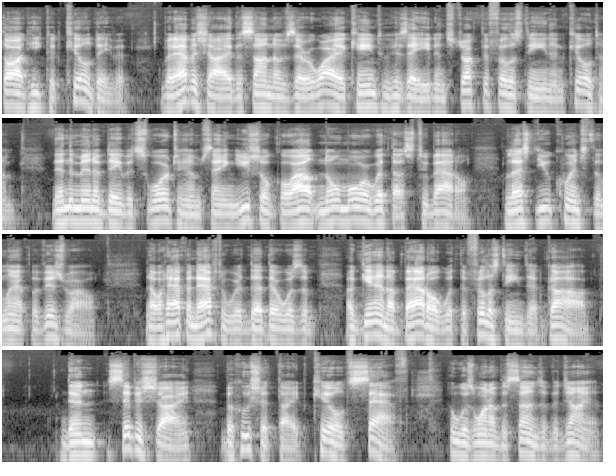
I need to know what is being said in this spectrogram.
thought he could kill David. But Abishai the son of Zeruiah came to his aid and struck the Philistine and killed him. Then the men of David swore to him, saying, You shall go out no more with us to battle, lest you quench the lamp of Israel. Now it happened afterward that there was a, again a battle with the Philistines at Gob. Then Sibbechai the Hushathite killed Saph, who was one of the sons of the giant.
